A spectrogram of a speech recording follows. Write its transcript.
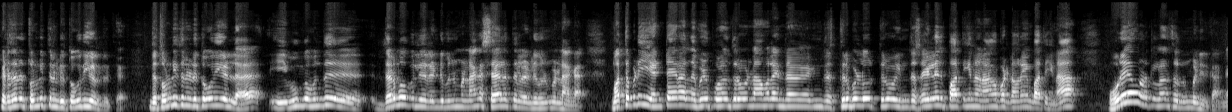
கிட்டத்தட்ட தொண்ணூற்றி ரெண்டு தொகுதிகள் இருக்குது இந்த தொண்ணூற்றி ரெண்டு தொகுதிகளில் இவங்க வந்து தருமபுரியில் ரெண்டு வின் பண்ணாங்க சேலத்தில் ரெண்டு வின் பண்ணாங்க. மற்றபடி என்டையராக இந்த விழுப்புரம் திருவண்ணாமலை இந்த இந்த திருவள்ளூர் திரு இந்த சைட்லேருந்து பார்த்தீங்கன்னா நாகப்பட்டினம் வரையும் பார்த்தீங்கன்னா ஒரே ஒரு இடத்துல தான் சார் வின் பண்ணியிருக்காங்க.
